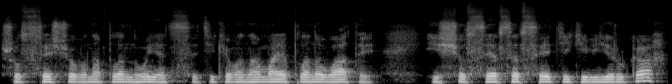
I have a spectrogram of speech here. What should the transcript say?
що все, що вона планує, це тільки вона має планувати, і що все-все-все тільки в її руках,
